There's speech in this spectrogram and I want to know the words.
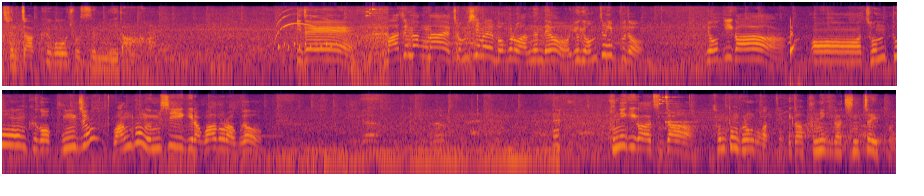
진짜 크고 좋습니다. 이제 마지막 날 점심을 먹으러 왔는데요. 여기 엄청 이쁘죠? 여기가 어 전통 그거 궁중 왕궁 음식이라고 하더라고요. 분위기가 진짜 전통 그런 것 같아. 그러니까 분위기가 진짜 이뻐요.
